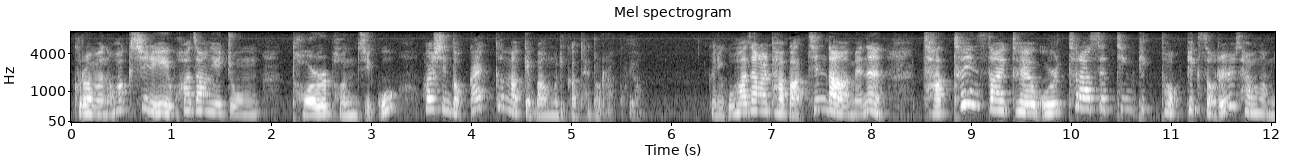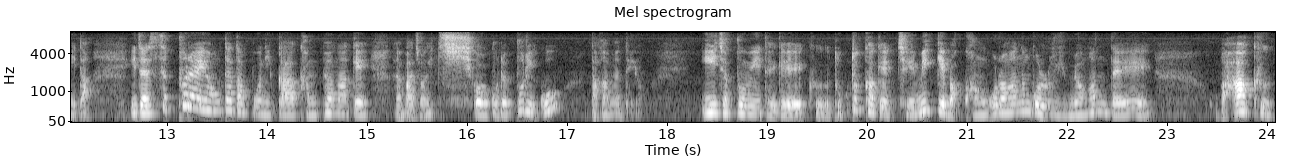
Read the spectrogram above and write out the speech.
그러면 확실히 화장이 좀 덜 번지고 훨씬 더 깔끔하게 마무리가 되더라고요. 그리고 화장을 다 마친 다음에는 자트 인사이트의 울트라 세팅 픽터, 픽서를 사용합니다. 이제 스프레이 형태다 보니까 간편하게 마지막에 칙 얼굴에 뿌리고 나가면 돼요. 이 제품이 되게 그 독특하게 재밌게 막 광고를 하는 걸로 유명한데 막 그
